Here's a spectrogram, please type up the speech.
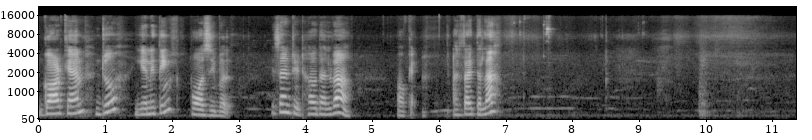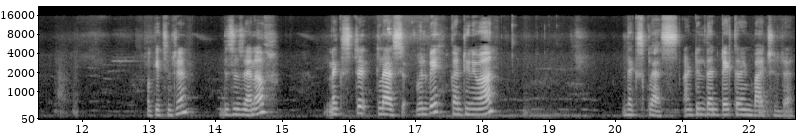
God can do anything possible. Isn't it? ಹೌದಲ್ವಾ? ಓಕೆ. ಅರ್ಥ ಆಯ್ತಲ್ಲ? Okay children, this is an enough next class will be continue on. Next class. Until then take care and bye children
